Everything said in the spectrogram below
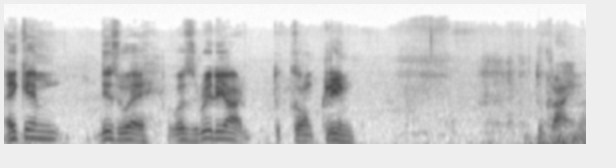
I came this way. It was really hard to come climb. To climb.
